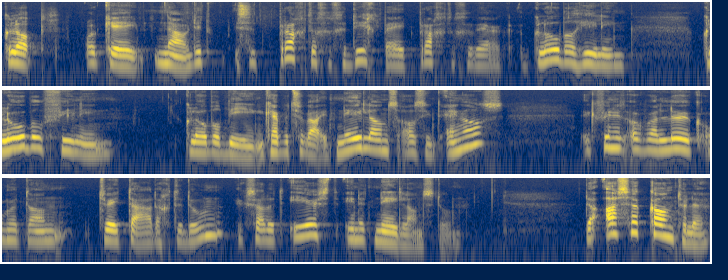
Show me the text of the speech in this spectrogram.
Klopt. Oké, nou, dit is het prachtige gedicht bij het prachtige werk Global Healing, Global Feeling, Global Being. Ik heb het zowel in het Nederlands als in het Engels. Ik vind het ook wel leuk om het dan tweetalig te doen. Ik zal het eerst in het Nederlands doen. De assen kantelen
